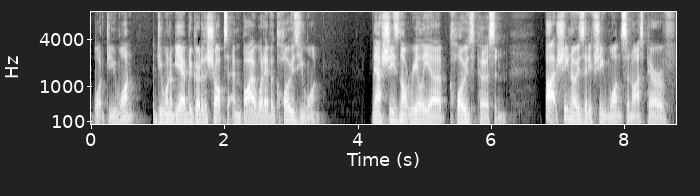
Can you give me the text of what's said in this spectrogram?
What do you want? Do you want to be able to go to the shops and buy whatever clothes you want? Now, she's not really a clothes person, but she knows that if she wants a nice pair of,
